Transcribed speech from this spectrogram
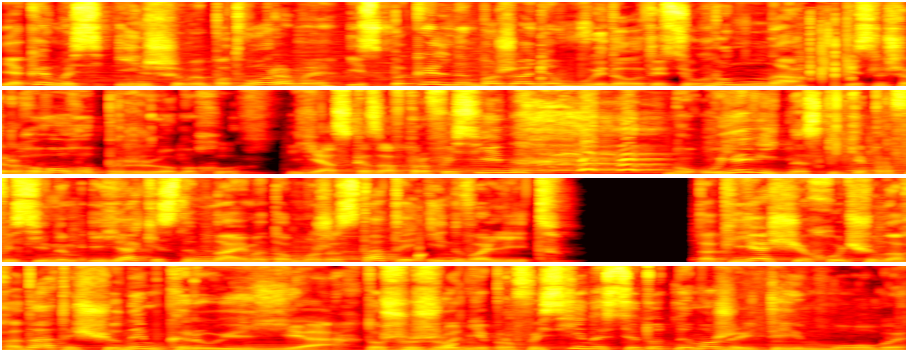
якимись іншими потворами і з пекельним бажанням видалити цю гру на після чергового промаху. Я сказав професійно? Ну уявіть, наскільки професійним і якісним наймитом може стати інвалід. Так я ще хочу нагадати, що ним керую я, тож у жодній професійності тут не може йти й мови.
